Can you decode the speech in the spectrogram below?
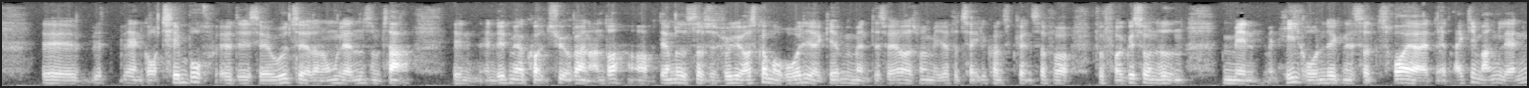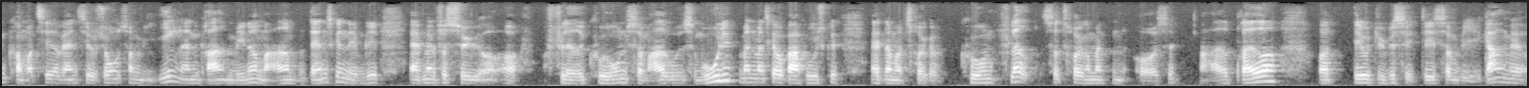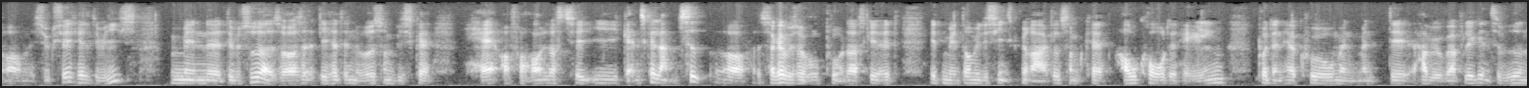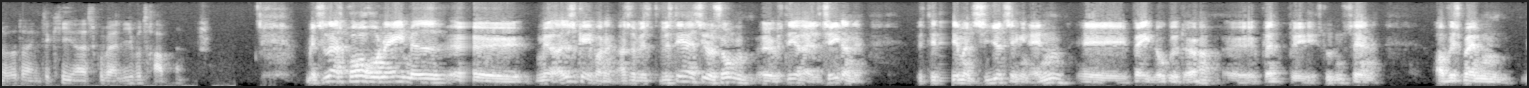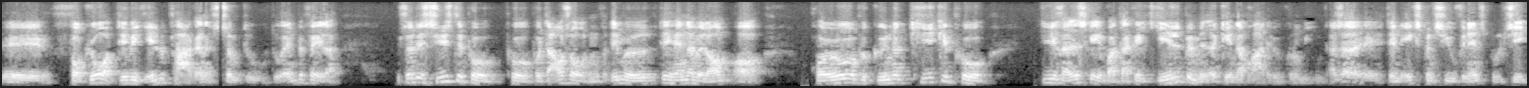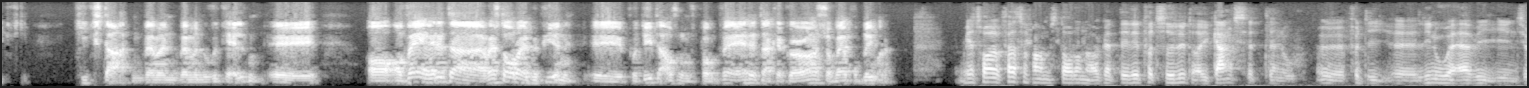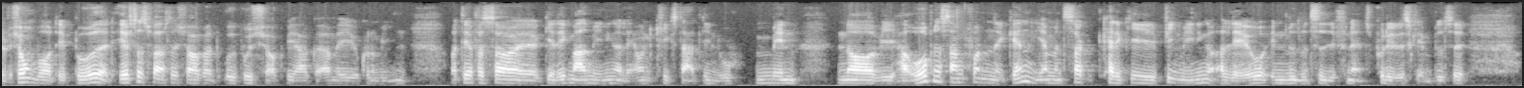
øh, angår tempo. Øh, det ser ud til, at der er nogle lande, som tager en, en lidt mere kold tyrker end andre, og dermed så selvfølgelig også kommer hurtigere igennem, men desværre også med mere fatale konsekvenser for, for folkesundheden. Men, men helt grundlæggende, så tror jeg, at, at rigtig mange lande kommer til at være en situation, som i en eller anden grad minder meget om den danske, nemlig at man forsøger at flade kurven så meget ud som muligt, men man skal jo bare huske, at når man trykker kurven flad, så trykker man den også meget bredere, og det er jo dybest set det, som vi er i gang med, og med succes heldigvis, men øh, det betyder altså også, at det her det er noget, som vi skal have og forholde os til i ganske lang tid, og så kan vi så håbe på, at der sker et, et mindre medicinsk mirakel, som kan afkorte halen på den her kurve, men, men det har vi jo i hvert fald ikke indtil videre noget, der indikerer, at skulle være lige på trappen. Men så lad os prøve at runde af med, øh, med redskaberne. Altså hvis, hvis det her er situationen, øh, hvis det er realiteterne, hvis det er det, man siger til hinanden øh, bag lukkede døre øh, blandt beslutningstagerne, og hvis man øh, får gjort det ved hjælpepakkerne, som du, du anbefaler, så det sidste på, på, på dagsordenen for det møde, det handler vel om at prøve at begynde at kigge på de redskaber, der kan hjælpe med at genoprette økonomien. Altså øh, den ekspansive finanspolitik, kickstarten, hvad man, hvad man nu vil kalde den. Øh, og, og hvad er det, der, hvad står der i papirerne øh, på dit dagsordenspunkt? Hvad er det, der kan gøres, og hvad er problemerne? Jeg tror at først og fremmest står der nok, at det er lidt for tidligt at igangsætte det nu. Øh, fordi øh, lige nu er vi i en situation, hvor det både er et efterspørgselschok og et udbudschok, vi har at gøre med i økonomien. Og derfor så øh, giver det ikke meget mening at lave en kickstart lige nu. Men når vi har åbnet samfundet igen, jamen så kan det give fin mening at lave en midlertidig finanspolitisk lempelse.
